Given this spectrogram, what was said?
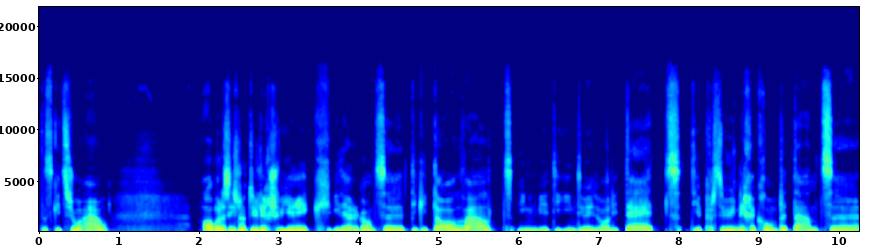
Das gibt es schon auch. Aber es ist natürlich schwierig, in der ganzen Digitalwelt irgendwie die Individualität, die persönlichen Kompetenzen,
